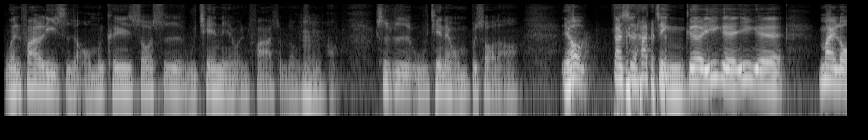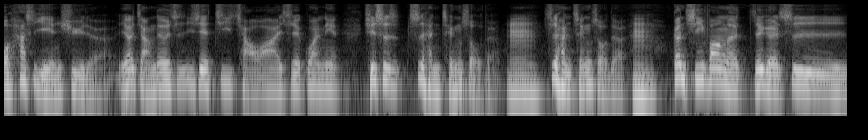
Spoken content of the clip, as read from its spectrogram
文化的历史，我们可以说是五千年文化什么东西啊、嗯？是不是五千年？我们不说了啊。然后，但是它整个一个一个脉络，它是延续的。要讲的是一些技巧啊，一些观念，其实是很成熟的，嗯，是很成熟的，嗯。跟西方呢，这个是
